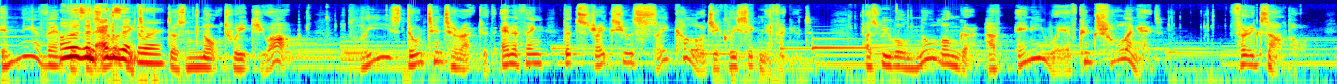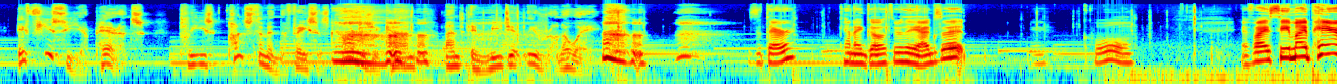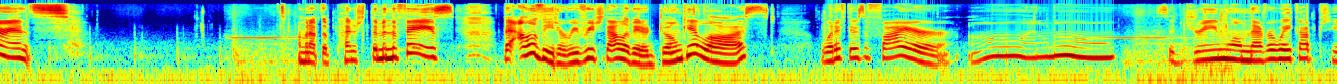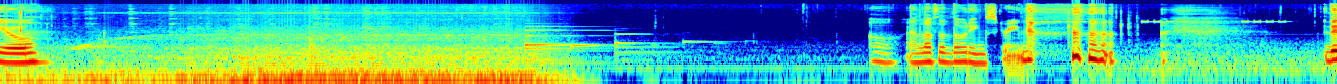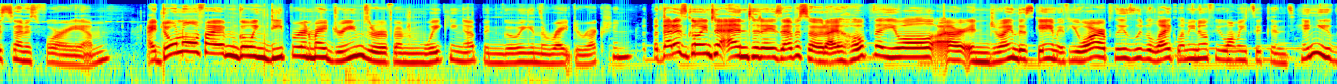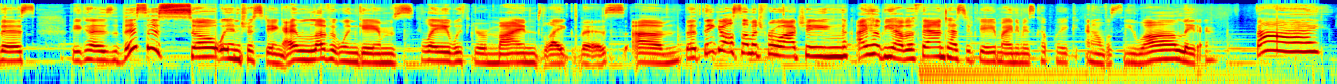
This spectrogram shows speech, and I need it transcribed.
In the event Oh, that an exit door. does not wake you up, please don't interact with anything that strikes you as psychologically significant, as we will no longer have any way of controlling it. For example, if you see your parents, please punch them in the face as hard as you can and immediately run away. Is it there? Can I go through the exit? Okay, cool. If I see my parents, I'm gonna have to punch them in the face. The elevator. We've reached the elevator. Don't get lost. What if there's a fire? Oh, I don't know. It's a dream we'll never wake up to. I love the loading screen. this time is 4 a.m. I don't know if I'm going deeper in my dreams or if I'm waking up and going in the right direction. But that is going to end today's episode. I hope that you all are enjoying this game. If you are, please leave a like. Let me know if you want me to continue this because this is so interesting. I love it when games play with your mind like this. Um, but thank you all so much for watching. I hope you have a fantastic day. My name is Cupquake, and I will see you all later. Bye.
